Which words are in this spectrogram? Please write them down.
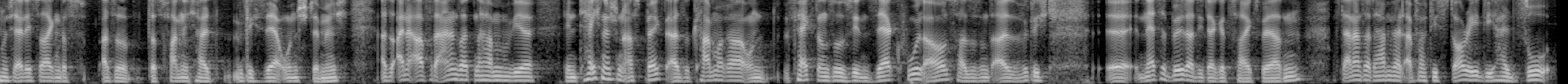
muss ich ehrlich sagen, das, also, das fand ich halt wirklich sehr unstimmig. Also eine, auf der einen Seite haben wir den technischen Aspekt, also Kamera und Effekt und so sehen sehr cool aus, also sind also wirklich äh, nette Bilder, die da gezeigt werden. Auf der anderen Seite haben wir halt einfach die Story, die halt so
